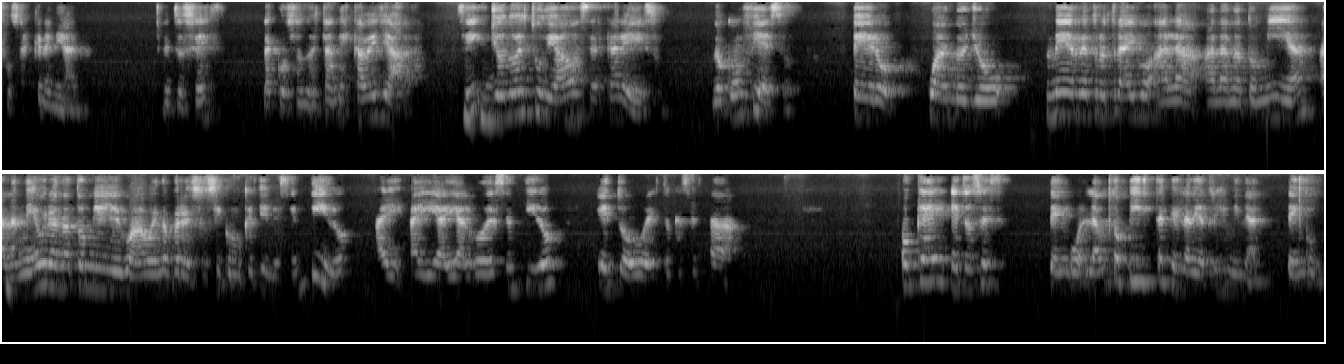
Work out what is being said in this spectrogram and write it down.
fosas craneanas. Entonces, la cosa no es tan descabellada. ¿sí? Yo no he estudiado acerca de eso, lo confieso, pero cuando yo me retrotraigo a la, a la anatomía, a la neuroanatomía, y digo, ah, bueno, pero eso sí como que tiene sentido, ahí hay, hay algo de sentido en todo esto que se está dando. Ok, entonces tengo la autopista, que es la vía trigeminal, tengo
